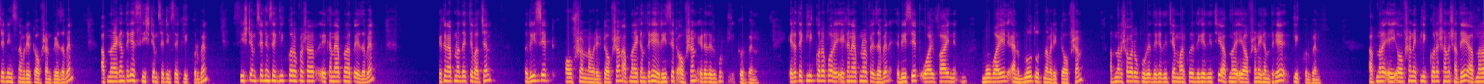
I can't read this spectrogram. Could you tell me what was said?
সেটিংস নামের একটা অপশান পেয়ে যাবেন। আপনারা এখান থেকে সিস্টেম সেটিংসে ক্লিক করবেন। সিস্টেম সেটিংসে ক্লিক করার পর এখানে আপনারা পেয়ে যাবেন। এখানে আপনারা দেখতে পাচ্ছেন রিসেট অপশান নামের একটা অপশান আপনারা এখান থেকে রিসেট অপশান এটাদের উপর ক্লিক করবেন। এটাতে ক্লিক করার পরে এখানে আপনারা পেয়ে যাবেন reset WiFi mobile and Bluetooth নামের একটি অপশন আপনারা সবার উপরে দেখে দিচ্ছে মার্ক করে দেখে দিচ্ছি, আপনারা এই অপশানে এখান থেকে ক্লিক করবেন। আপনারা এই অপশানে ক্লিক করার সাথে সাথে আপনারা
